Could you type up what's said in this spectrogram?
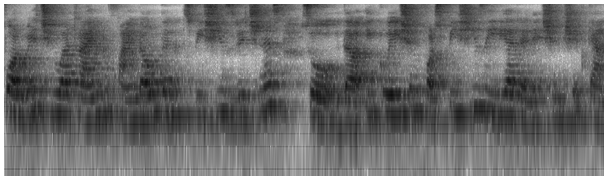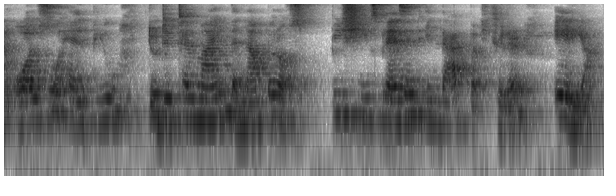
for which you are trying to find out the species richness, so the equation for species area relationship can also help you to determine the number of species present in that particular area.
